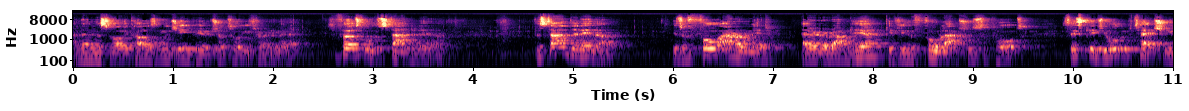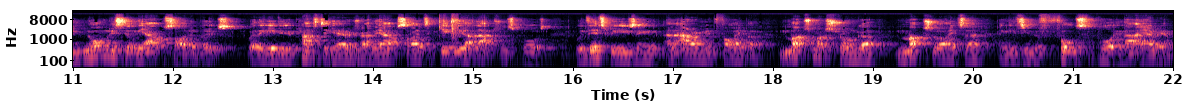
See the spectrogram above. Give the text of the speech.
and then there's some other colours on the GP which I'll talk you through in a minute. So first of all the standard inner. The standard inner is a full aramid area around here, gives you the full lateral support. So this gives you all the protection you normally see on the outside of boots, where they give you the plastic areas around the outside to give you that lateral support. With this we're using an aramid fibre, much much stronger, much lighter and gives you the full support in that area.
